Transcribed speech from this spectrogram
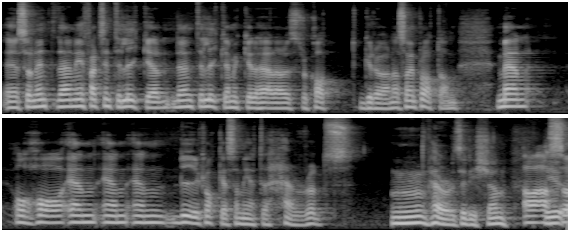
Eh, Så den, den är faktiskt inte lika, den är inte lika mycket det här aristokratgröna som vi pratade om. Men att ha en, en, en dyr klocka som heter Harrods. Mm, Harrods Edition. Ja, alltså,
